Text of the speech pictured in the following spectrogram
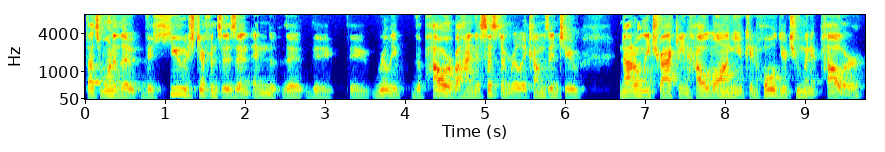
that's one of the the huge differences and and the the the really the power behind the system really comes into not only tracking how long you can hold your two minute power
